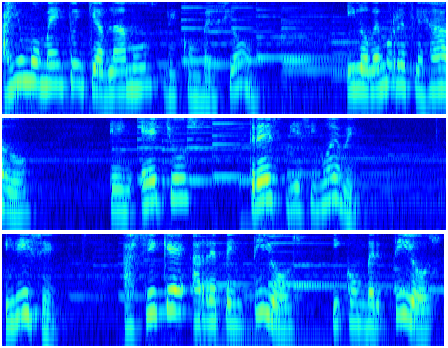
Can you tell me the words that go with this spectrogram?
Hay un momento en que hablamos de conversión y lo vemos reflejado en Hechos 3:19. Y dice, así que arrepentíos y convertíos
